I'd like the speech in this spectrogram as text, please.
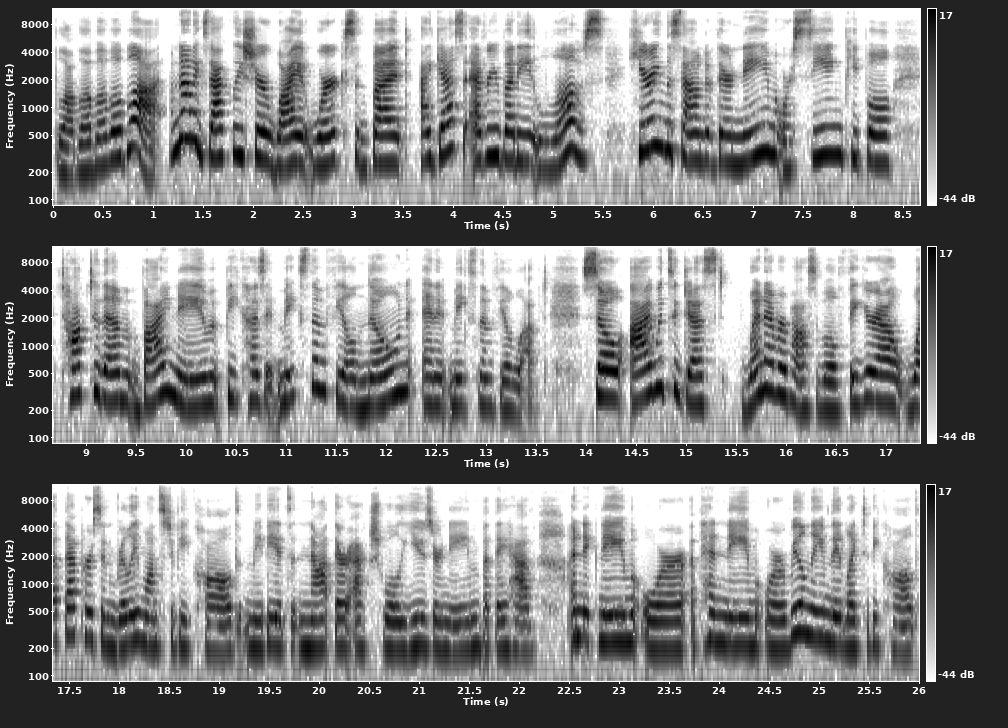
blah, blah, blah, blah, blah. I'm not exactly sure why it works, but I guess everybody loves hearing the the sound of their name or seeing people talk to them by name because it makes them feel known and it makes them feel loved. So I would suggest whenever possible, figure out what that person really wants to be called. Maybe it's not their actual username, but they have a nickname or a pen name or a real name they'd like to be called,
